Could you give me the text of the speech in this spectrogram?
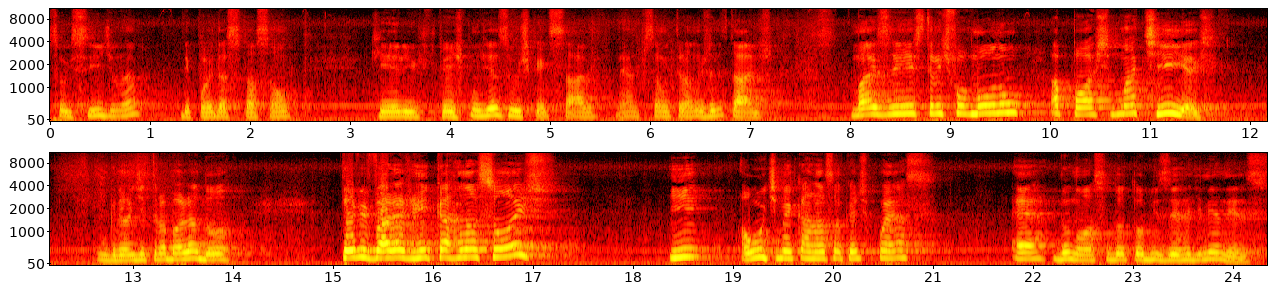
suicídio, né? Depois da situação que ele fez com Jesus, que a gente sabe, né? não precisamos entrar nos detalhes. Mas ele se transformou no apóstolo Matias, um grande trabalhador. Teve várias reencarnações e a última encarnação que a gente conhece é do nosso doutor Bezerra de Menezes.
